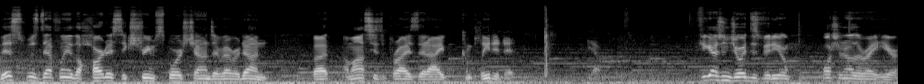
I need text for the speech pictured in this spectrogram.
this was definitely the hardest extreme sports challenge I've ever done, but I'm honestly surprised that I completed it. Yeah. If you guys enjoyed this video, watch another right here.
